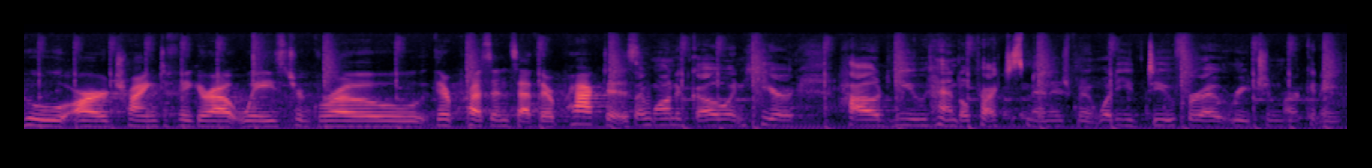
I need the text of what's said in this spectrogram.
who are trying to figure out ways to grow their presence at their practice. I want to go and hear how do you handle practice management? What do you do for outreach and marketing?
